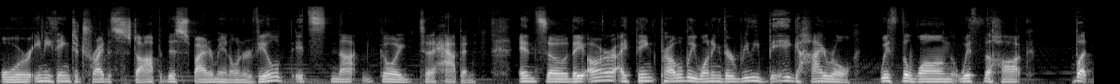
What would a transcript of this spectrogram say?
or anything to try to stop this Spider-Man on reveal, it's not going to happen. And so they are, I think, probably wanting their really big high roll with the Wong, with the Hawk, but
